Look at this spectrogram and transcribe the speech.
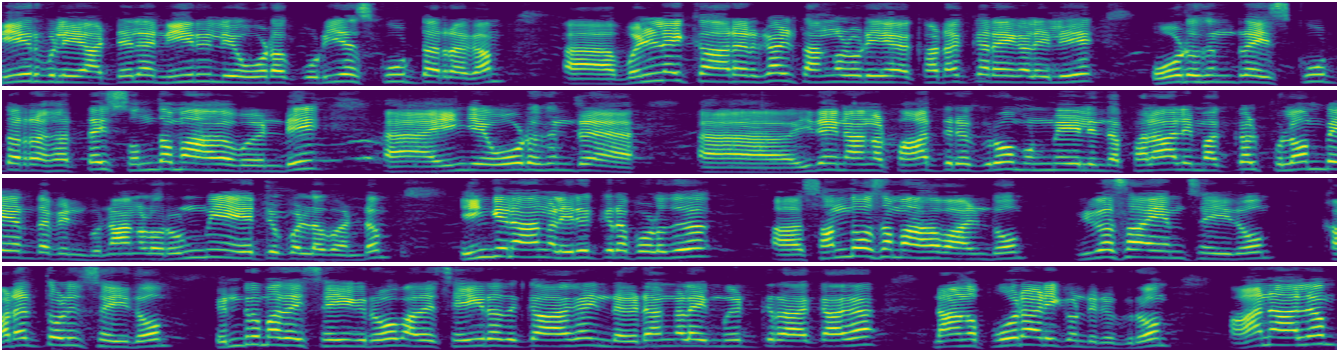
நீர் விளையாட்டில் நீரில் ஓடக்கூடிய ஸ்கூட்டர் ரகம். வெள்ளைக்காரர்கள் தங்களுடைய கடற்கரைகளிலே ஓடுகின்ற ஸ்கூட்டர் ரகத்தை சொந்தமாக வேண்டி இங்கே ஓடுகின்ற இதை நாங்கள் பார்த்திருக்கிறோம். உண்மையில் இந்த பலாலி மக்கள் புலம்பெயர்ந்த பின்பு. நாங்கள் ஒரு உண்மையை ஏற்றுக்கொள்ள வேண்டும். இங்கு நாங்கள் இருக்கிற பொழுது சந்தோஷமாக வாழ்ந்தோம். விவசாயம் செய்தோம். கடற்தொழில் செய்தோம். இன்றும் அதை செய்கிறோம். அதை செய்கிறதுக்காக இந்த இடங்களை மீட்கிறதுக்காக நாங்கள் போராடி கொண்டிருக்கிறோம். ஆனாலும்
